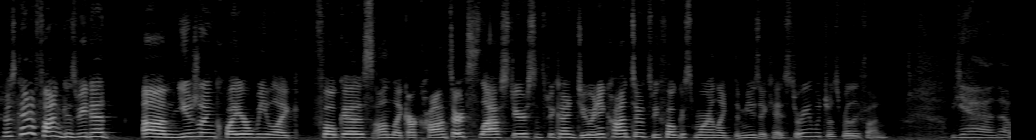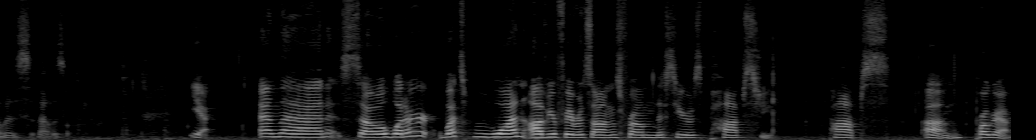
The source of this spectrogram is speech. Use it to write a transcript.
It was kind of fun because we did. Um, usually in choir we like focus on like our concerts. Last year, since we couldn't do any concerts, we focused more on like the music history, which was really fun. yeah, that was that was. And then, so what are what's one of your favorite songs from this year's Pops Pops um program?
